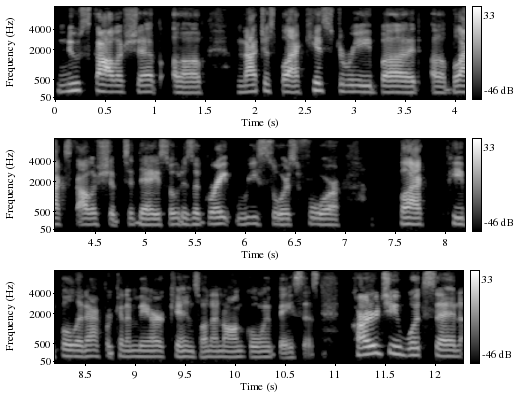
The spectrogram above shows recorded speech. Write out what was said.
new scholarship of not just Black history, but uh, Black scholarship today. So it is a great resource for Black people and African Americans on an ongoing basis. Carter G. Woodson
